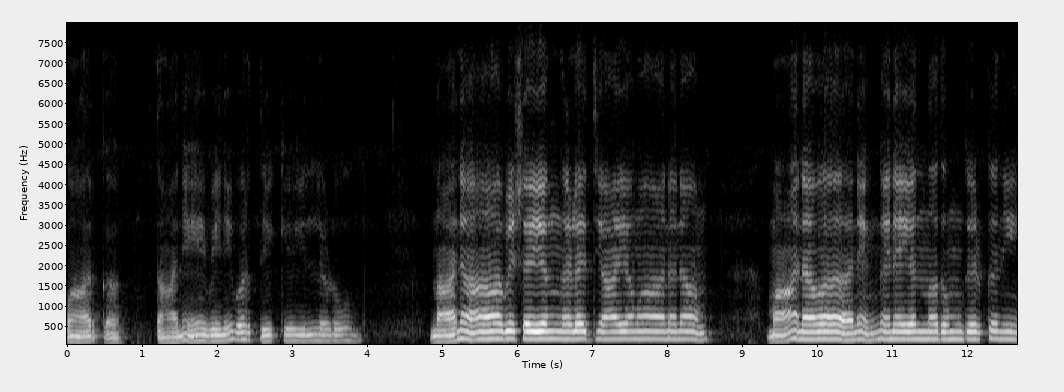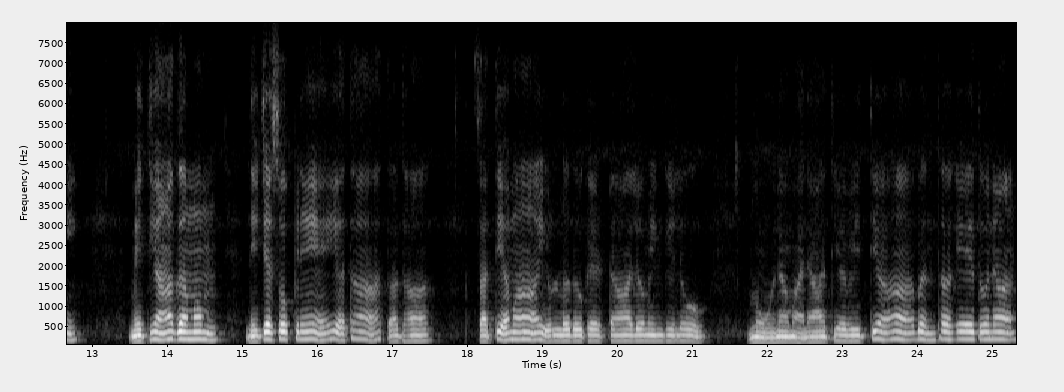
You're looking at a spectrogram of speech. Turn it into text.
പാർക്ക താനേ വിനിവർത്തിക്കയില്ലടോ. നാനാവിഷയങ്ങളെ ധ്യായമാനനാം മാനവനെങ്ങനെയെന്നതും കേൾക്ക നീ. മിഥ്യാഗമം നിജസ്വപ്നേ യഥാ തഥാ സത്യമായുള്ളതു കേട്ടാലുമെങ്കിലോ? നൂനമനാദ്യ വിദ്യാബന്ധഹേതുന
